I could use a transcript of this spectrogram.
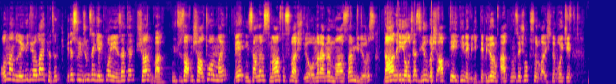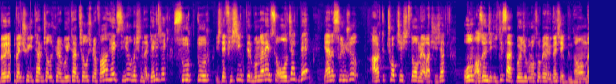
Ondan dolayı videoya like atın. Bir de sunucumuza gelip oynayın. Zaten şu an bak 366 online ve insanların sınav haftası başlıyor. Ona rağmen muazzam gidiyoruz. Daha da iyi olacağız yılbaşı update ile birlikte. Biliyorum aklınızda çok soru var. İşte Voci böyle böyle şu item çalışmıyor, bu item çalışmıyor falan. Hepsi yılbaşında gelecek. Surk'tur, işte phishing'tir bunların hepsi olacak ve yani sunucu artık çok çeşitli olmaya başlayacak. Oğlum az önce 2 saat boyunca Grotopel'e video çektim tamam mı?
